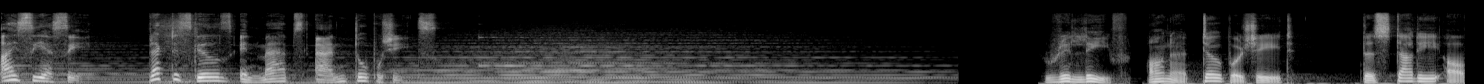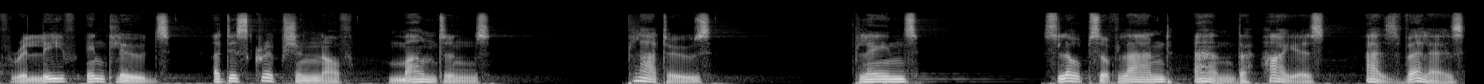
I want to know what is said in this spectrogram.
ICSE Practice skills in maps and topo sheets. Relief on a topo sheet. The study of relief includes a description of mountains, plateaus, plains, slopes of land and the highest as well as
